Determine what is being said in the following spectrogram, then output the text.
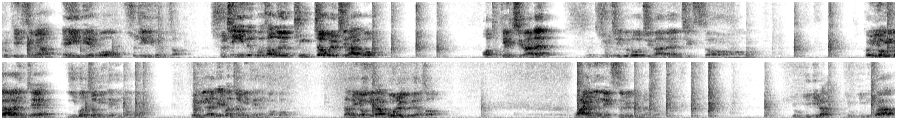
이렇게 있으면 A, B의 뭐 수직 이등분선. 수직 이등분선은 중점을 지나고 어떻게 지나는? 수직으로 지나는 직선. 그럼 여기가 이제 2번 점이 되는 거고, 여기가 1번 점이 되는 거고, 그 다음에 여기다 뭐를 그려서, y는 x를 그려서, 요 길이랑 요 길이가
